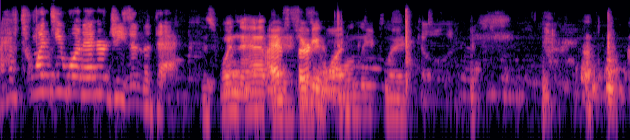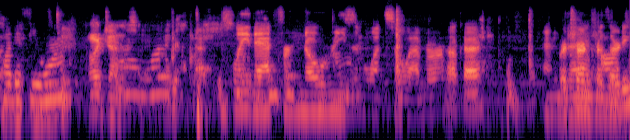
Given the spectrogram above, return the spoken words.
I have 21 energies in the deck. This wouldn't happen. I have if you 31. Only played color. Cut if you want. Oh, or I genocide. Play that for no reason whatsoever. Okay. And Return for 30.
